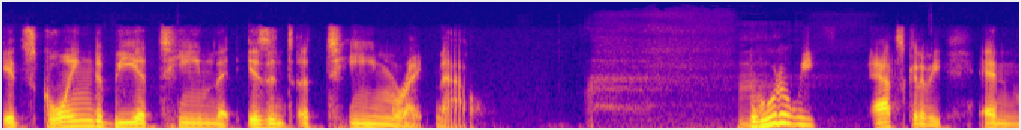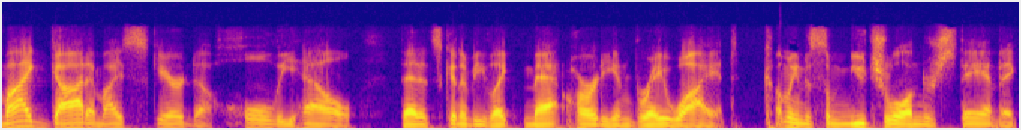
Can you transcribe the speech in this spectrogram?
"It's going to be a team that isn't a team right now." Hmm. Who do we? That's going to be. And my God, am I scared to holy hell that it's going to be like Matt Hardy and Bray Wyatt coming to some mutual understanding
